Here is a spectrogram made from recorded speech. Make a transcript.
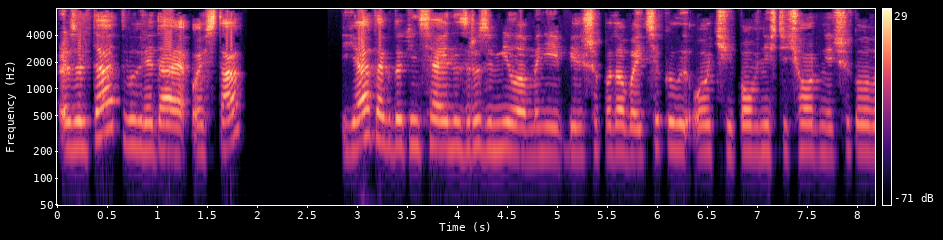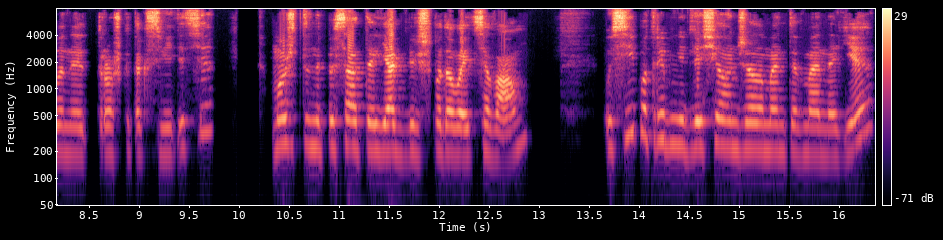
Результат виглядає ось так. Я так до кінця і не зрозуміла, мені більше подобається, коли очі повністю чорні, чи коли вони трошки так світяться. Можете написати, як більше подобається вам. Усі потрібні для челенджу елементи в мене є,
